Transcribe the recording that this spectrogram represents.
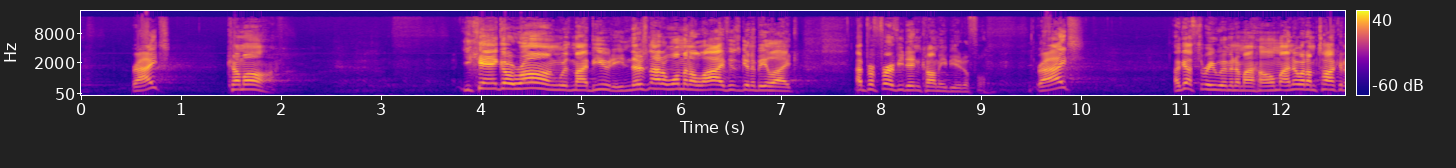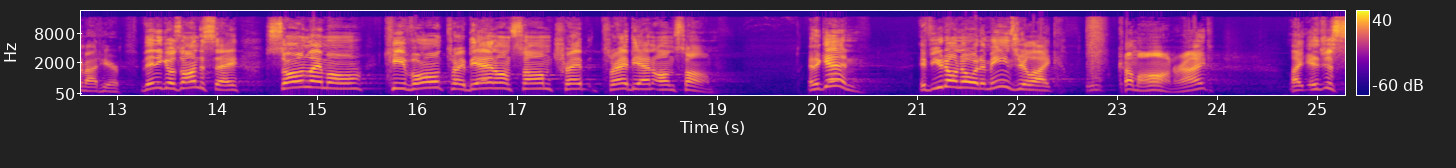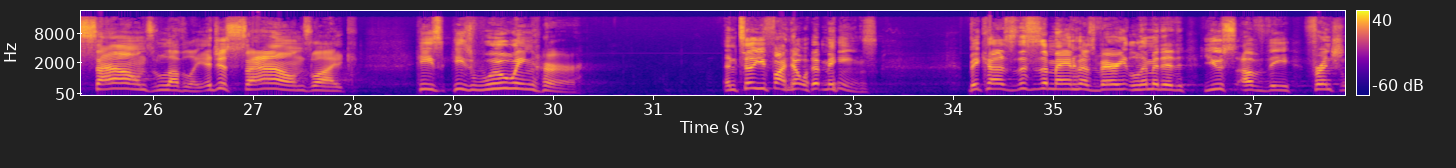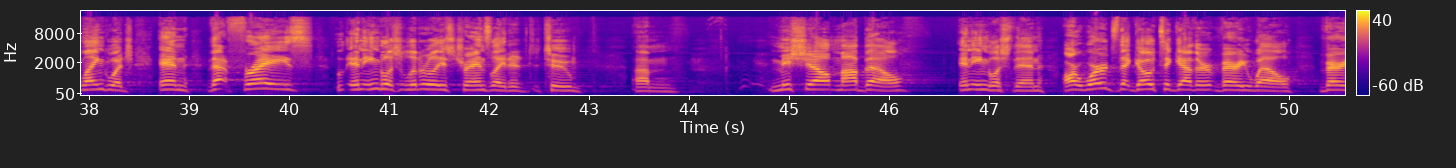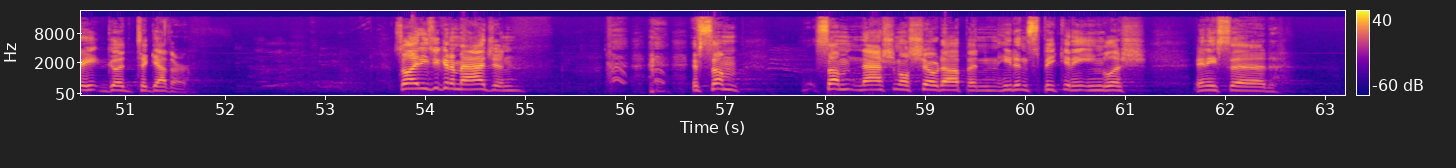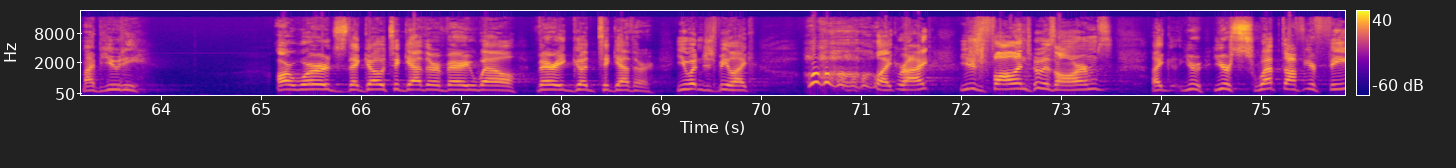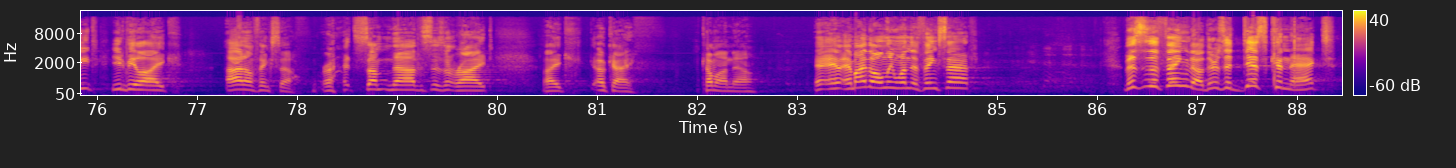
Right? Come on. You can't go wrong with my beauty. There's not a woman alive who's going to be like, I'd prefer if you didn't call me beautiful. Right? I got three women in my home. I know what I'm talking about here. Then he goes on to say, Sont les mots qui vont très bien ensemble, très, très bien ensemble. And again, if you don't know what it means, you're like, come on, right? Like it just sounds lovely. It just sounds like he's, he's wooing her until you find out what it means. Because this is a man who has very limited use of the French language. And that phrase, in English literally is translated to um, Michelle ma belle in English, then, are words that go together very well, very good together. So, ladies, you can imagine if some, some national showed up and he didn't speak any English and he said, My beauty, are words that go together very well, very good together. You wouldn't just be like, like, right? You just fall into his arms, like you're, you're swept off your feet. You'd be like, I don't think so, right? Some, no, this isn't right. Like, okay, come on now. A- am I the only one that thinks that? This is the thing, though. There's a disconnect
